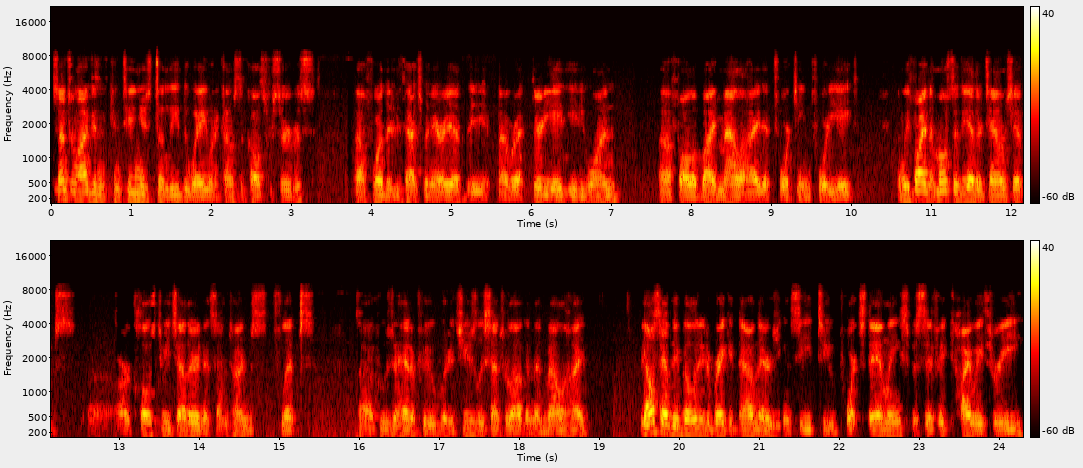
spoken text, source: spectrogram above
Central Elgin continues to lead the way when it comes to calls for service for the detachment area. The, uh, we're at thirty-eight eighty-one, uh, followed by Malahide at fourteen forty-eight. And we find that most of the other townships uh, are close to each other and it sometimes flips uh, who's ahead of who, but it's usually Central Elgin then Malahide. We also have the ability to break it down there, as you can see, to Port Stanley specific, Highway three,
